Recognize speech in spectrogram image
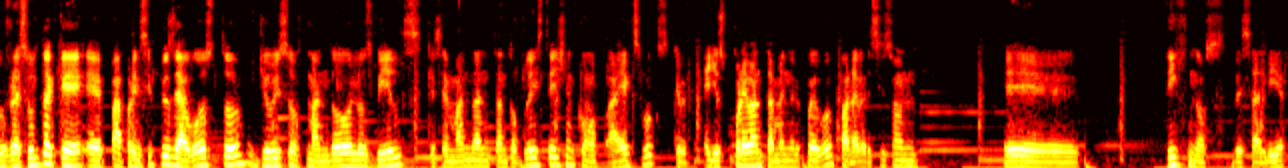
Pues resulta que eh, a principios de agosto Ubisoft mandó los builds que se mandan tanto a PlayStation como a Xbox, que ellos prueban también el juego para ver si son eh, dignos de salir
